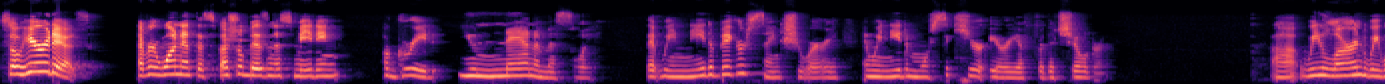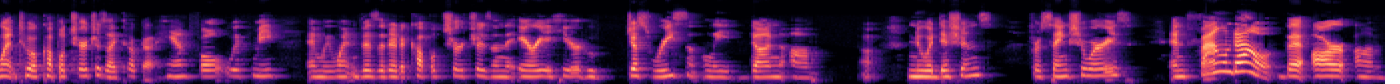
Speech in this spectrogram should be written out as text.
So here it is. Everyone at the special business meeting agreed unanimously that we need a bigger sanctuary and we need a more secure area for the children. Uh, we learned, we went to a couple churches. I took a handful with me, and we went and visited a couple churches in the area here who've just recently done um, uh, new additions for sanctuaries and found out that our um,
